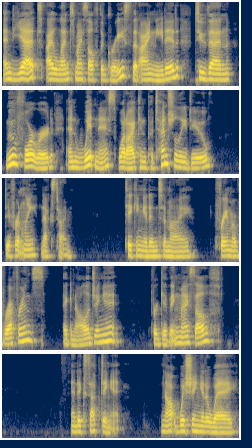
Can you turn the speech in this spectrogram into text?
And yet I lent myself the grace that I needed to then move forward and witness what I can potentially do differently next time. Taking it into my frame of reference, acknowledging it, forgiving myself, and accepting it, not wishing it away,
